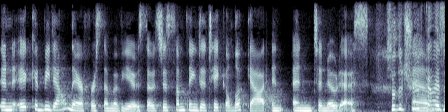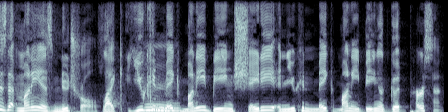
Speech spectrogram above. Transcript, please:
and it could be down there for some of you. So it's just something to take a look at and and to notice. So the truth, um, guys, is that money is neutral. Like you can mm. make money being shady, and you can can make money being a good person.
